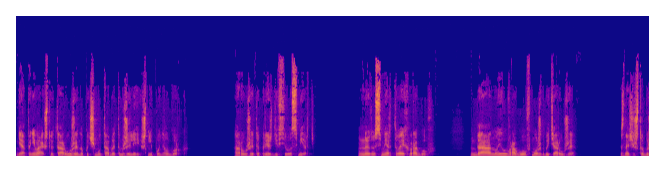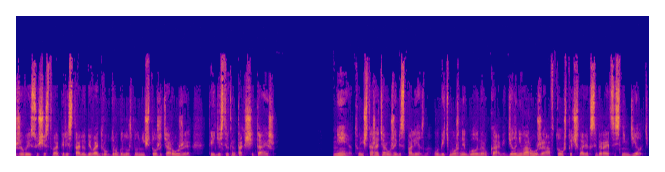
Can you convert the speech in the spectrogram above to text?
Я понимаю, что это оружие, но почему ты об этом жалеешь, не понял Горк. Оружие – это прежде всего смерть. Но это смерть твоих врагов. Да, но и у врагов может быть оружие. Значит, чтобы живые существа перестали убивать друг друга, нужно уничтожить оружие? Ты действительно так считаешь? Нет, уничтожать оружие бесполезно. Убить можно и голыми руками. Дело не в оружии, а в том, что человек собирается с ним делать,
